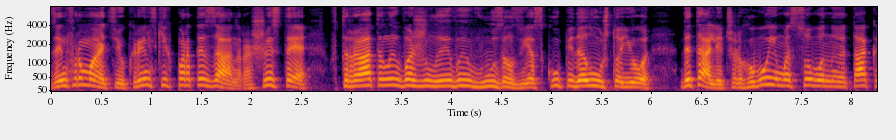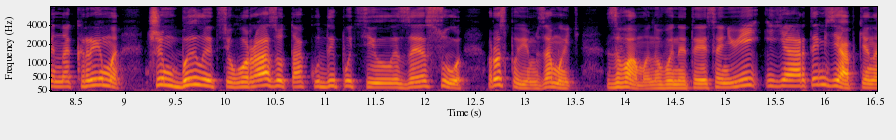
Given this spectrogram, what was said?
За інформацією кримських партизан, рашисти втратили важливий вузол зв'язку під Алуштою. Деталі чергової масованої атаки на Крим, чим били цього разу та куди поцілили ЗСУ, розповім за мить. З вами новини ТСНЮА і я Артем Зябкін.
